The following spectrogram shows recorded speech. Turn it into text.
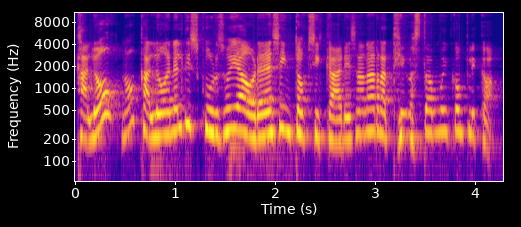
caló, ¿no? Caló en el discurso y ahora desintoxicar esa narrativa está muy complicado.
